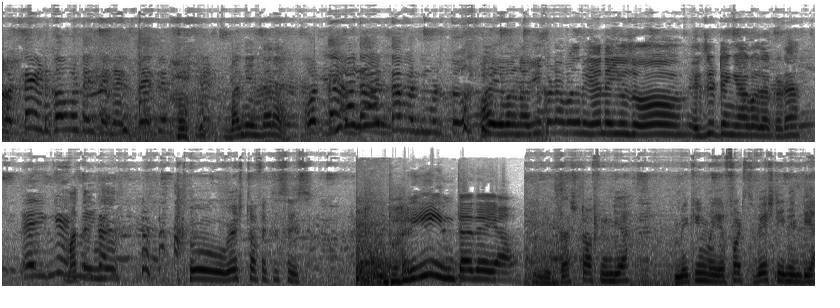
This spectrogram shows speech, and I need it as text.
ಹೊಟ್ಟೆ ಹಿಡ್ಕೊಂಡ್ಬಿಟ್ಟೈತೆ. ಬಂದಿಂದಾನೆ ಹೊಟ್ಟೆ ಅಡ್ಡ ಬಂದ್ಬಿಡ್ತು. ಇವಾಗ ನಾವ್ ಈ ಕಡೆ ಬಂದ್ರೆ ಏನೇ ಯೂಸು ಎಕ್ಸಿಟ್ ಹೆಂಗೆ ಆಗೋದು ಆ ಕಡೆ? ಏ ಹಿಂಗೆ ಮತ್ತೆ ಹಿಂಗೆ ವೇಸ್ಟ್ ಆಫ್ ಎಕ್ಸಸೈಸ್ ಬರೀ ಇಂಥದೆಯ? Dust of India making my efforts waste in India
